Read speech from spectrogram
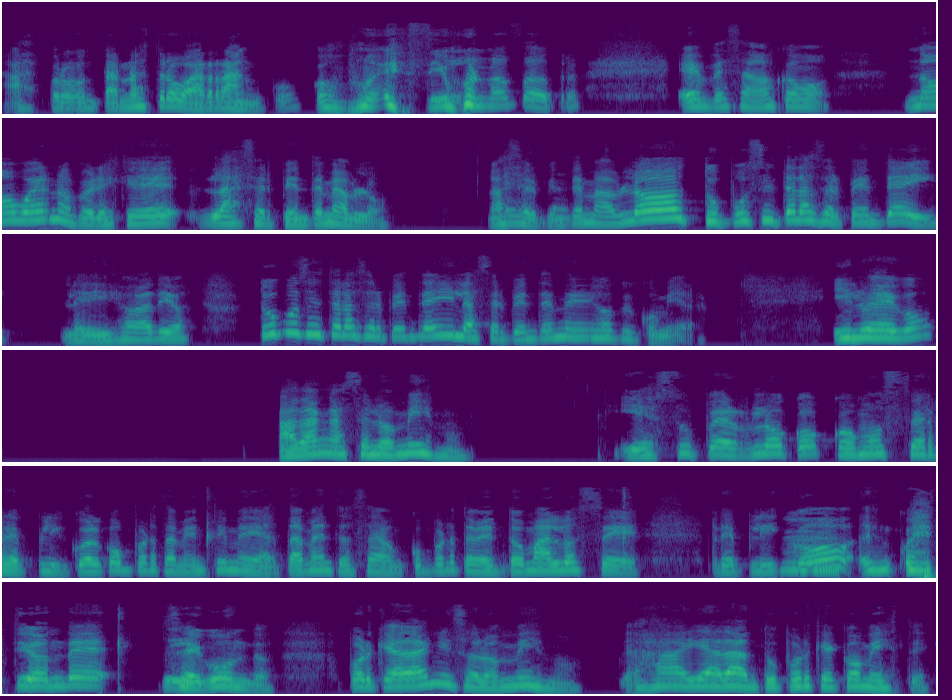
afrontar nuestro barranco, como decimos nosotros, empezamos como, no, bueno, pero es que la serpiente me habló. La serpiente me habló, tú pusiste la serpiente ahí. Le dijo a Dios, tú pusiste la serpiente ahí y la serpiente me dijo que comiera. Y luego, Adán hace lo mismo. Y es súper loco cómo se replicó el comportamiento inmediatamente. O sea, un comportamiento malo se replicó en cuestión de segundos. Porque Adán hizo lo mismo. Ajá, y Adán, ¿tú por qué comiste?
